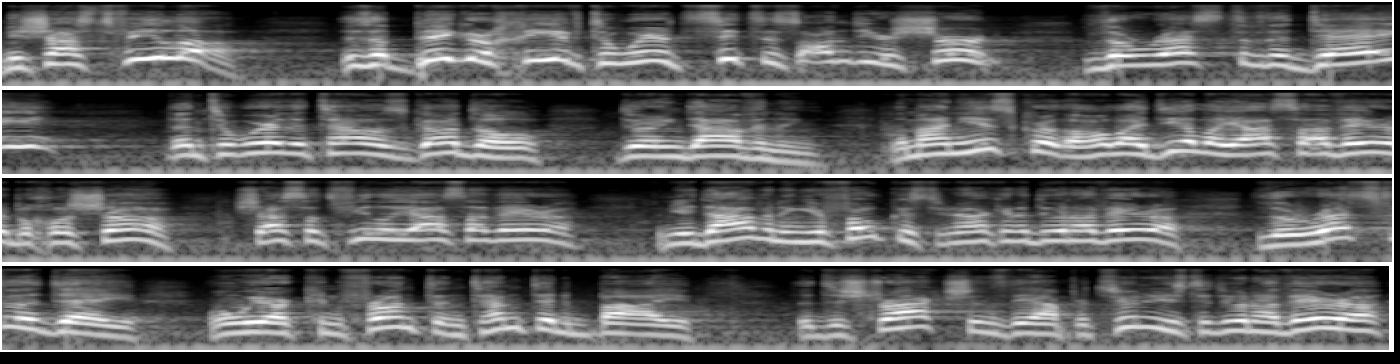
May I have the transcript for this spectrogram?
mishas tefillah. There's a bigger chiv to wear tzitzis onto your shirt the rest of the day than to wear the talis gadol during davening. The whole idea, lo yasa avera b'chosha, shasa yasa avera. When you're davening, you're focused. You're not going to do an avera. The rest of the day, when we are confronted and tempted by the distractions, the opportunities to do an avera,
